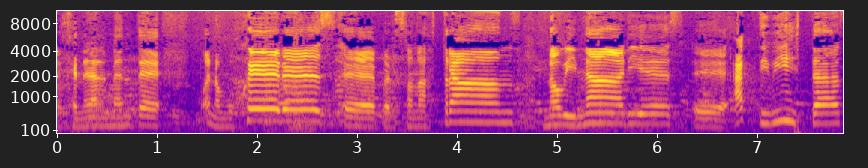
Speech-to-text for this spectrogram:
eh, generalmente, bueno, mujeres, eh, personas trans, no binarias, activistas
